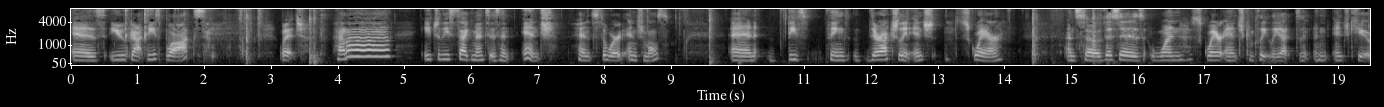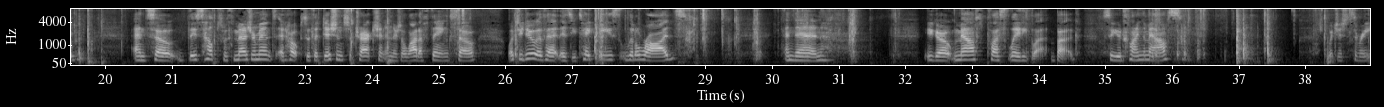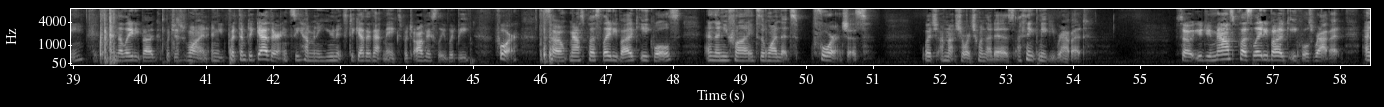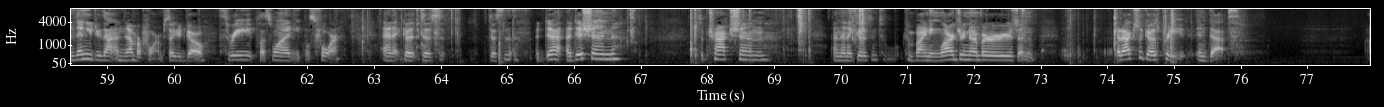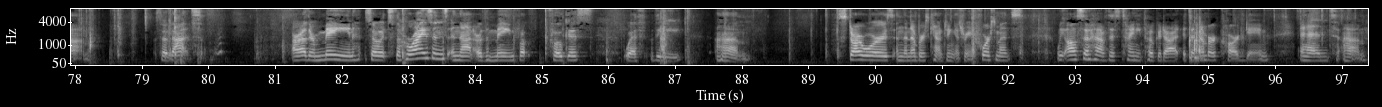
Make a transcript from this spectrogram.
is you've got these blocks, which, ta-da, each of these segments is an inch, hence the word Inchimals. And these things, they're actually an inch square. And so this is one square inch completely. That's an, an inch cube. And so this helps with measurements. It helps with addition, subtraction, and there's a lot of things. So what you do with it is you take these little rods and then you go mouse plus ladybug. So you'd find the mouse which is three, and the ladybug, which is one, and you'd put them together and see how many units together that makes, which obviously would be four. So mouse plus ladybug equals, and then you find the one that's four inches, which I'm not sure which one that is. I think maybe rabbit. So you do mouse plus ladybug equals rabbit. And then you do that in number form. So you'd go 3 plus 1 equals 4. And it does, does addition, subtraction, and then it goes into combining larger numbers, and it actually goes pretty in depth. Um, so that's our other main, so it's the horizons and that are the main focus with the um, Star Wars and the numbers counting as reinforcements. We also have this tiny polka dot. It's a number card game, and um,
